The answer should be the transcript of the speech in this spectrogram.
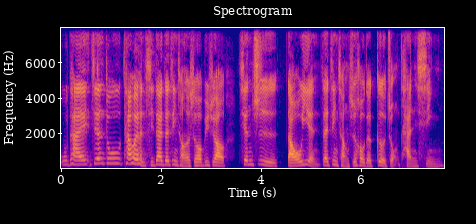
舞台监督他会很期待在进场的时候，必须要牵制导演在进场之后的各种贪心。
